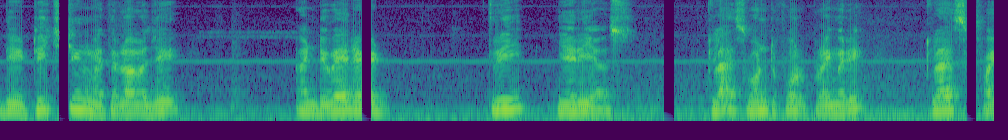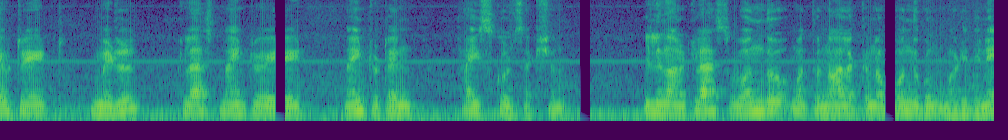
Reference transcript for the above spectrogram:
the teaching methodology and divided three areas class 1 to 4 primary, class 5 to 8 middle, class 9 to 8, 9 to 10 high school section. ಇಲ್ಲಿ ನಾನು ಕ್ಲಾಸ್ ಒಂದು ಮತ್ತು ನಾಲ್ಕನ್ನು ಒಂದು ಗುಂಪು ಮಾಡಿದ್ದೀನಿ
